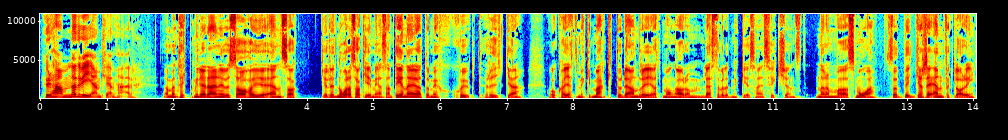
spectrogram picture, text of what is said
Hur hamnade vi egentligen här? Ja men techmiljardären i USA har ju en sak eller några saker gemensamt. Det ena är att de är sjukt rika och har jättemycket makt och det andra är att många av dem läste väldigt mycket science fiction när de var små. Så att det kanske är en förklaring.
